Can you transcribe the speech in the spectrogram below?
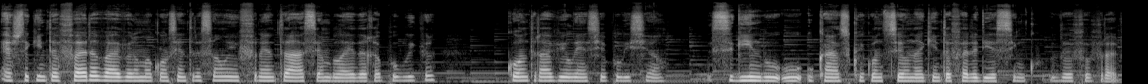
esta quinta-feira vai haver uma concentração em frente à Assembleia da República contra a violência policial, seguindo o, o caso que aconteceu na quinta-feira, dia 5 de fevereiro.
